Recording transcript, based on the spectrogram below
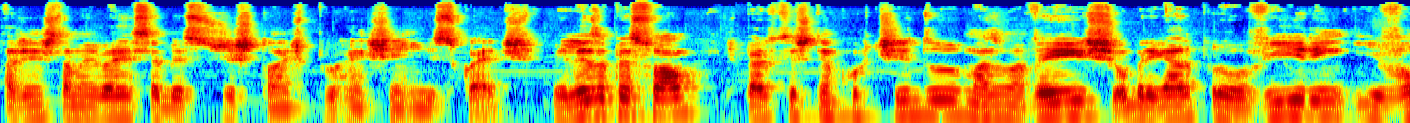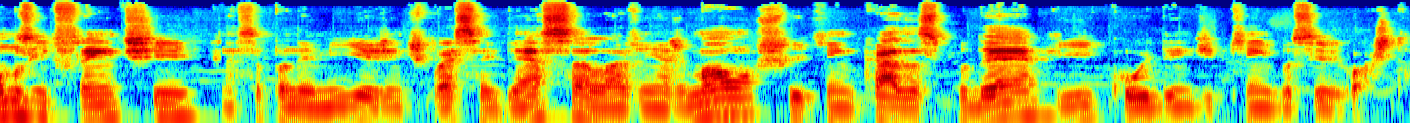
a gente também vai receber sugestões para o Henshin Rio Squad. Beleza, pessoal? Espero que vocês tenham curtido mais uma vez. Obrigado por ouvirem e vamos em frente nessa pandemia. A gente vai sair dessa. Lavem as mãos, fiquem em casa se puder e cuidem de quem vocês gostam.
